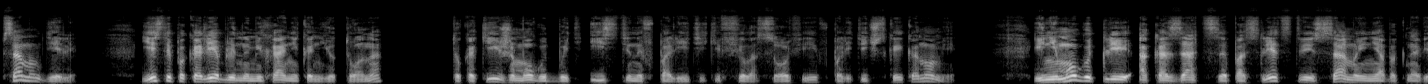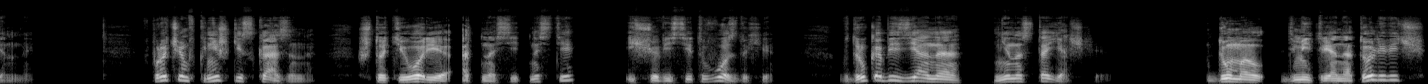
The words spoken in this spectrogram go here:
В самом деле, если поколеблена механика Ньютона, то какие же могут быть истины в политике, в философии, в политической экономии? И не могут ли оказаться последствия самые необыкновенные? Впрочем, в книжке сказано, что теория относительности еще висит в воздухе. Вдруг обезьяна не настоящее. Думал Дмитрий Анатольевич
